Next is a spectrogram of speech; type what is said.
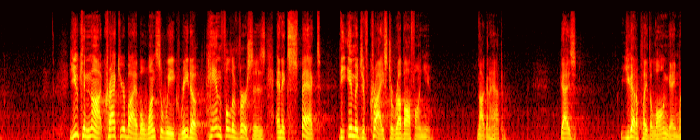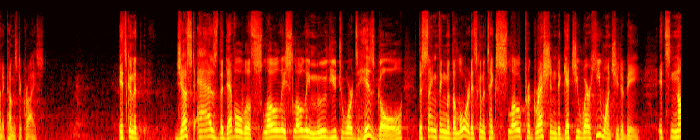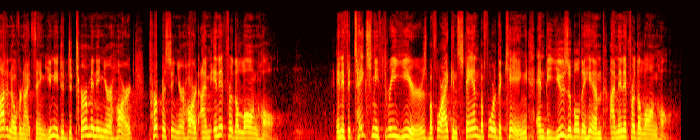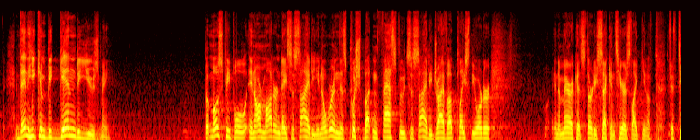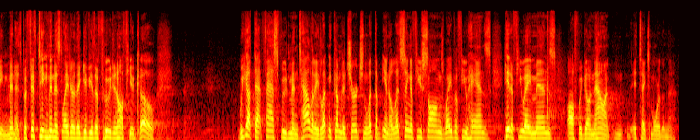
You cannot crack your Bible once a week, read a handful of verses, and expect the image of Christ to rub off on you. Not going to happen. Guys, you got to play the long game when it comes to Christ. It's going to, just as the devil will slowly, slowly move you towards his goal, the same thing with the Lord. It's going to take slow progression to get you where He wants you to be. It's not an overnight thing. You need to determine in your heart, purpose in your heart, I'm in it for the long haul. And if it takes me three years before I can stand before the king and be usable to him, I'm in it for the long haul. Then he can begin to use me. But most people in our modern day society, you know, we're in this push button fast food society. Drive up, place the order, in America, it's 30 seconds. Here, it's like, you know, 15 minutes. But 15 minutes later, they give you the food and off you go. We got that fast food mentality. Let me come to church and let the, you know, let's sing a few songs, wave a few hands, hit a few amens, off we go. Now it, it takes more than that.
